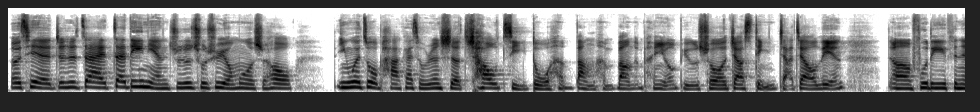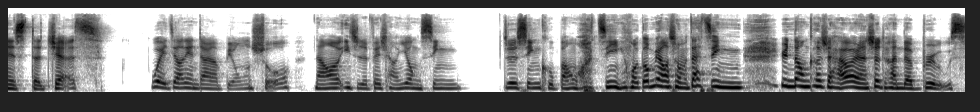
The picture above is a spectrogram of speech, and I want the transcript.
而且就是在在第一年就是出去游牧的时候，因为做 podcast，我认识了超级多很棒很棒的朋友，比如说 Justin 贾教练，呃，Foodie Fitness 的 Jess 魏教练，当然不用说，然后一直非常用心，就是辛苦帮我经营，我都没有什么在经营运动科学海外人社团的 Bruce，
